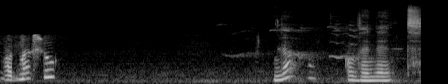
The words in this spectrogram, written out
ולא יכולתי לדבר. אוקיי. אז מה שלומך? בסדר, טוב. טוב? מהמם. עוד משהו? לא, עובדת.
